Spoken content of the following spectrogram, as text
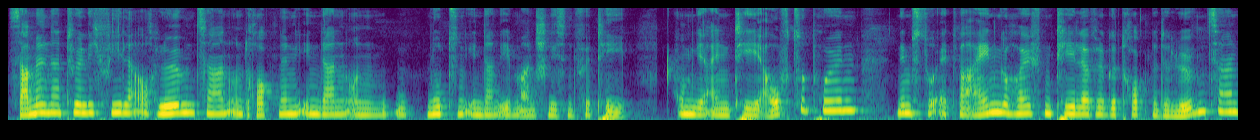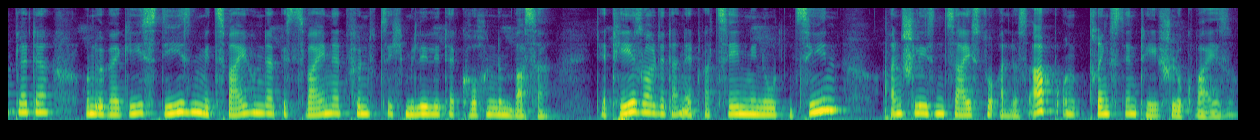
sammeln natürlich viele auch Löwenzahn und trocknen ihn dann und nutzen ihn dann eben anschließend für Tee. Um dir einen Tee aufzubrühen, nimmst du etwa einen gehäuften Teelöffel getrocknete Löwenzahnblätter und übergießt diesen mit 200 bis 250 Milliliter kochendem Wasser. Der Tee sollte dann etwa 10 Minuten ziehen, anschließend seist du alles ab und trinkst den Tee schluckweise.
